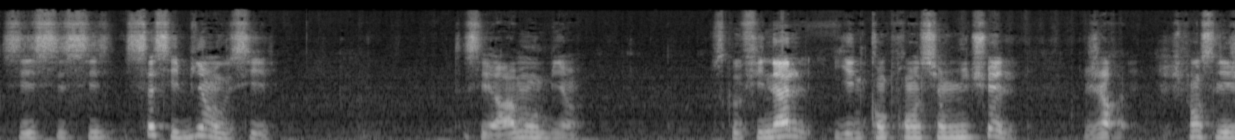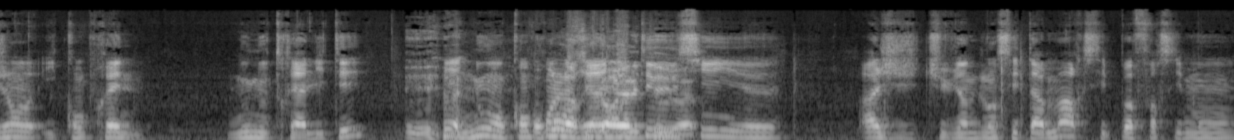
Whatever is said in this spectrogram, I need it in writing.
C'est- ça, c'est bien aussi. Ça, c'est vraiment bien. Parce qu'au final, il y a une compréhension mutuelle. Genre, je pense que les gens, ils comprennent, nous, notre réalité. Et, Et nous, on comprend aussi réalité, aussi. euh, ah, tu viens de lancer ta marque, c'est pas forcément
